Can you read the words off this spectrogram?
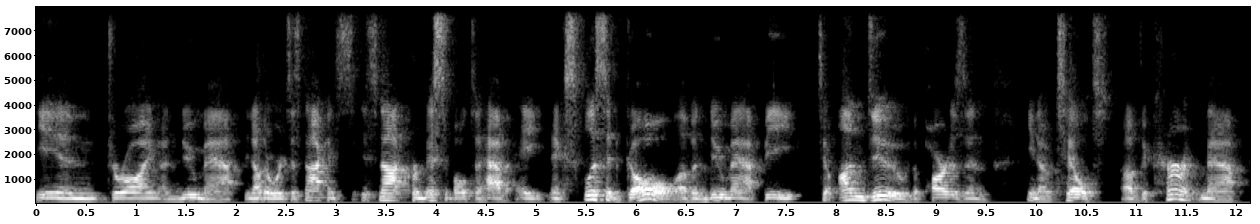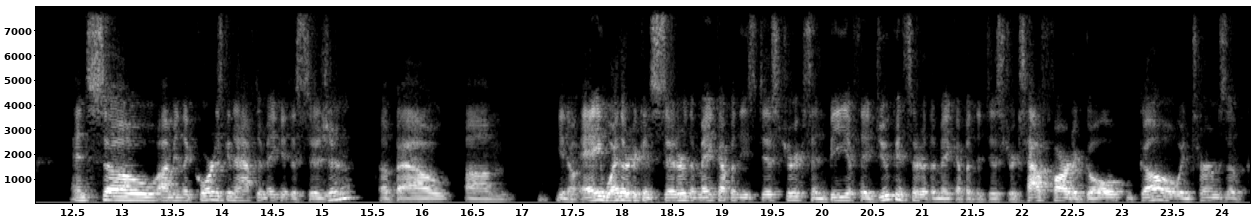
in drawing a new map. In other words, it's not it's not permissible to have a, an explicit goal of a new map be to undo the partisan, you know, tilt of the current map and so, I mean, the court is going to have to make a decision about, um, you know, A, whether to consider the makeup of these districts, and B, if they do consider the makeup of the districts, how far to go go in terms of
